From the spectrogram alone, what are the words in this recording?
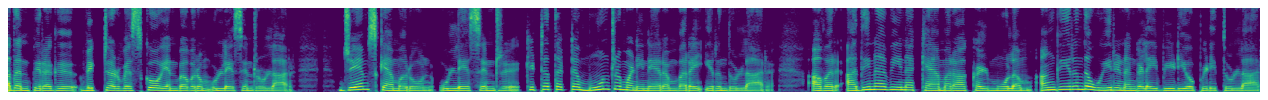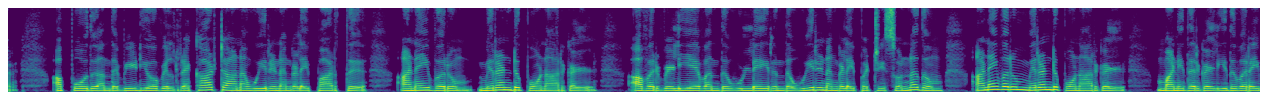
அதன் பிறகு விக்டர் வெஸ்கோ என்பவரும் உள்ளே சென்றுள்ளார். ஜேம்ஸ் கேமரூன் உள்ளே சென்று கிட்டத்தட்ட மூன்று மணி நேரம் வரை இருந்துள்ளார். அவர் அதிநவீன கேமராக்கள் மூலம் அங்கிருந்த உயிரினங்களை வீடியோ பிடித்துள்ளார். அப்போது அந்த வீடியோவில் ரெக்கார்டான உயிரினங்களை பார்த்து அனைவரும் மிரண்டு போனார்கள். அவர் வெளியே வந்து உள்ளே இருந்த உயிரினங்களைப் பற்றி சொன்னதும் அனைவரும் மிரண்டு போனார்கள். மனிதர்கள் இதுவரை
